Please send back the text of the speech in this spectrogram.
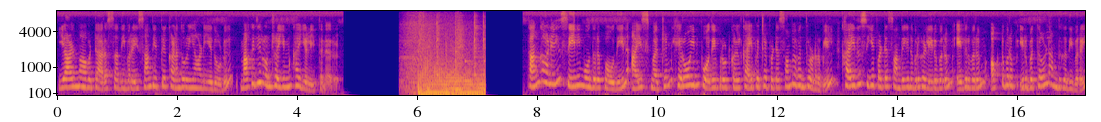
யாழ் மாவட்ட அரசு அதிபரை சந்தித்து கலந்துரையாடியதோடு மகஜர் ஒன்றையும் கையளித்தனர். தங்காளி சீனி மோதிர பகுதியில் ஐஸ் மற்றும் ஹெரோயின் போதைப் பொருட்கள் கைப்பற்றப்பட்ட சம்பவம் தொடர்பில் கைது செய்யப்பட்ட சந்தேக நபர்கள் இருவரும் எதிர்வரும் அக்டோபர் இருபத்தி ஏழாம் தேதி வரை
